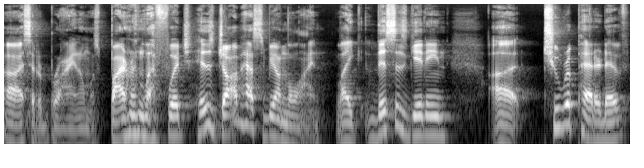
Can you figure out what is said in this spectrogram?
uh, I said a Brian almost, Byron Leftwich, his job has to be on the line. Like, this is getting uh, too repetitive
